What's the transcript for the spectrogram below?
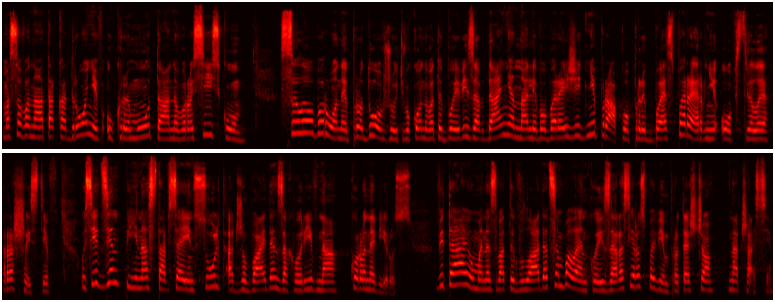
Масована атака дронів у Криму та Новоросійську. Сили оборони продовжують виконувати бойові завдання на лівобережжі Дніпра, попри безперервні обстріли рашистів. У Сі Цзіньпіна стався інсульт, а Джо Байден захворів на коронавірус. Вітаю! Мене звати Влада Цимбаленко, і зараз я розповім про те, що на часі.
